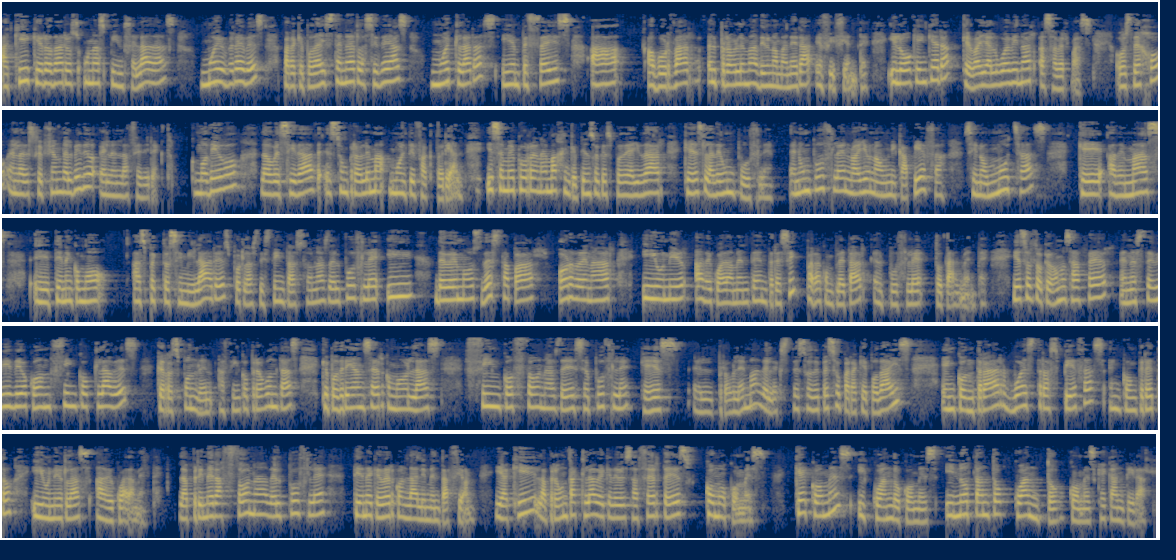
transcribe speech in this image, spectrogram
Aquí quiero daros unas pinceladas muy breves para que podáis tener las ideas muy claras y empecéis a abordar el problema de una manera eficiente. Y luego quien quiera que vaya al webinar a saber más. Os dejo en la descripción del vídeo el enlace directo. Como digo, la obesidad es un problema multifactorial y se me ocurre una imagen que pienso que os puede ayudar, que es la de un puzzle. En un puzzle no hay una única pieza, sino muchas que además eh, tienen como aspectos similares por las distintas zonas del puzzle y debemos destapar, ordenar y unir adecuadamente entre sí para completar el puzzle totalmente. Y eso es lo que vamos a hacer en este vídeo con cinco claves que responden a cinco preguntas que podrían ser como las cinco zonas de ese puzzle que es el problema del exceso de peso para que podáis encontrar vuestras piezas en concreto y unirlas adecuadamente. La primera zona del puzzle tiene que ver con la alimentación. Y aquí la pregunta clave que debes hacerte es ¿cómo comes? ¿Qué comes y cuándo comes? Y no tanto cuánto comes, qué cantidad.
